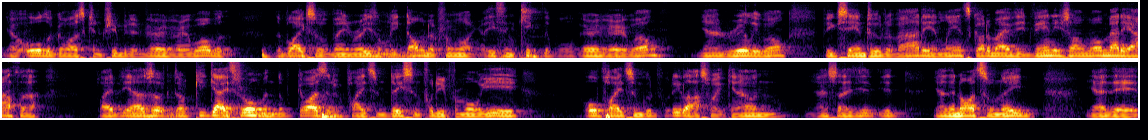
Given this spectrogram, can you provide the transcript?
you know, all the guys contributed very, very well, but the blokes who have been reasonably dominant from like Ethan kicked the ball very, very well, you know, really well. Big Sam Tuiltivati and Lance got him over the advantage line well. Matty Arthur played, you know, so you go through them and the guys that have played some decent footy from all year all played some good footy last week, you know, and, you know, so, you, you, you know, the Knights will need you know, their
